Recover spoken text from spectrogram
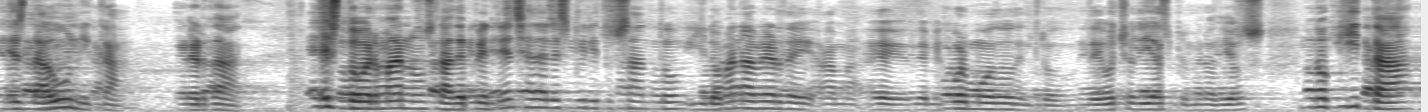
Es la única verdad. Esto, hermanos, la dependencia del Espíritu Santo, y lo van a ver de, eh, de mejor modo dentro de ocho días, primero Dios, no quita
